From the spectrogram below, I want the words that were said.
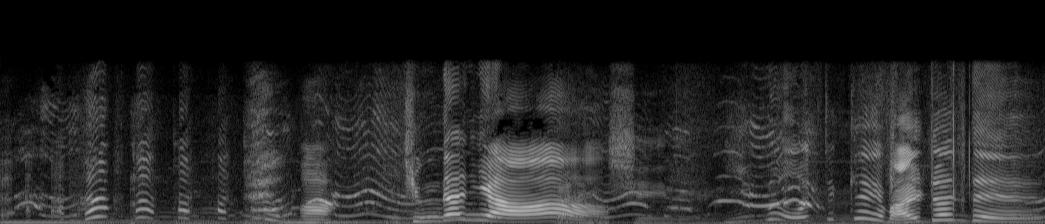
아 중단이야. 이거 어떻게 말도 안돼.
